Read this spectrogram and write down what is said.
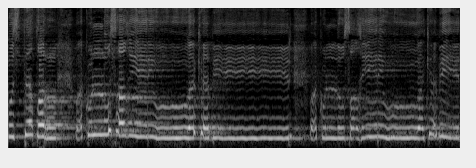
مستطر وكل صغير وكبير وكل صغير وكبير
